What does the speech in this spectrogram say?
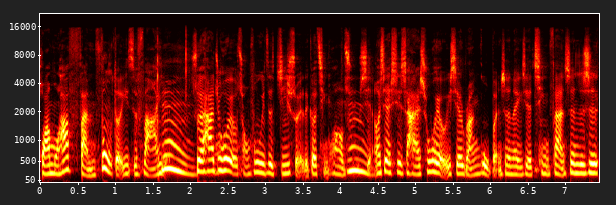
滑膜它反复的一直发炎，所以它就会有重复一直积水的一个情况出现，而且其实还是会有一些软骨本身的一些侵犯，甚至是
